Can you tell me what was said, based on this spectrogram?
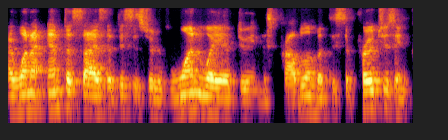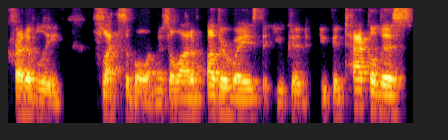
I want to emphasize that this is sort of one way of doing this problem, but this approach is incredibly flexible. And there's a lot of other ways that you could you could tackle this.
